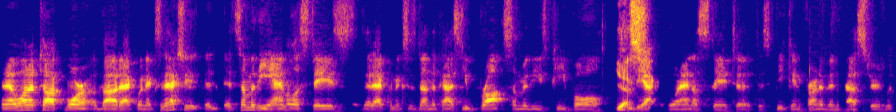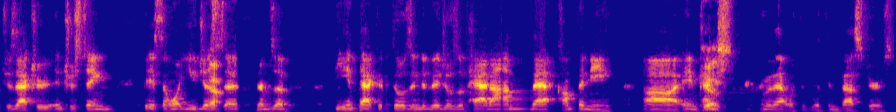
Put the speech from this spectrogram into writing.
And I want to talk more about Equinix. And actually, at some of the analyst days that Equinix has done in the past, you brought some of these people yes. to the actual analyst day to, to speak in front of investors, which is actually interesting based on what you just yeah. said in terms of the impact that those individuals have had on that company uh, and kind yes. of some of that with, with investors.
